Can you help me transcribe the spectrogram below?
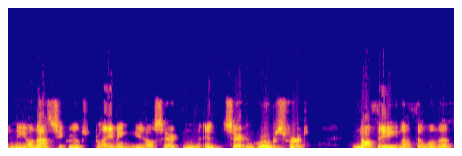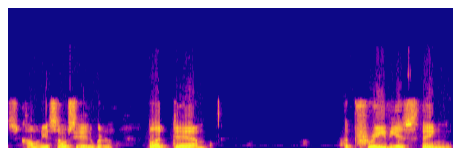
neo-Nazi groups blaming, you know, certain certain groups for it not the not the one that's commonly associated with it. But um, the previous thing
